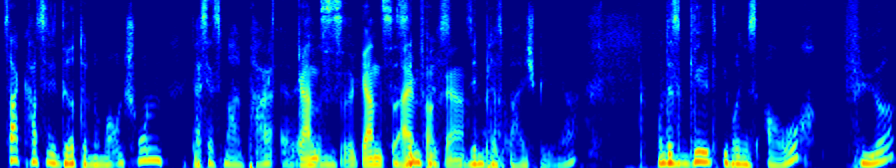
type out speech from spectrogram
Zack, hast du die dritte Nummer. Und schon, das ist jetzt mal ein paar. Äh, Ganz, ganz simples, einfach, ja. simples Beispiel, ja. Und das gilt übrigens auch für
